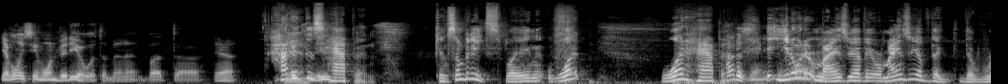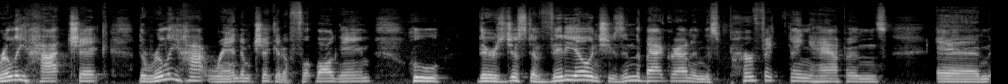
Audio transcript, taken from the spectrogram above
Yeah, I've only seen one video with him in it, but uh, yeah. How did this happen? Can somebody explain what what happened? How does anything you know what it reminds me of? It reminds me of the the really hot chick, the really hot random chick at a football game who there's just a video and she's in the background and this perfect thing happens and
